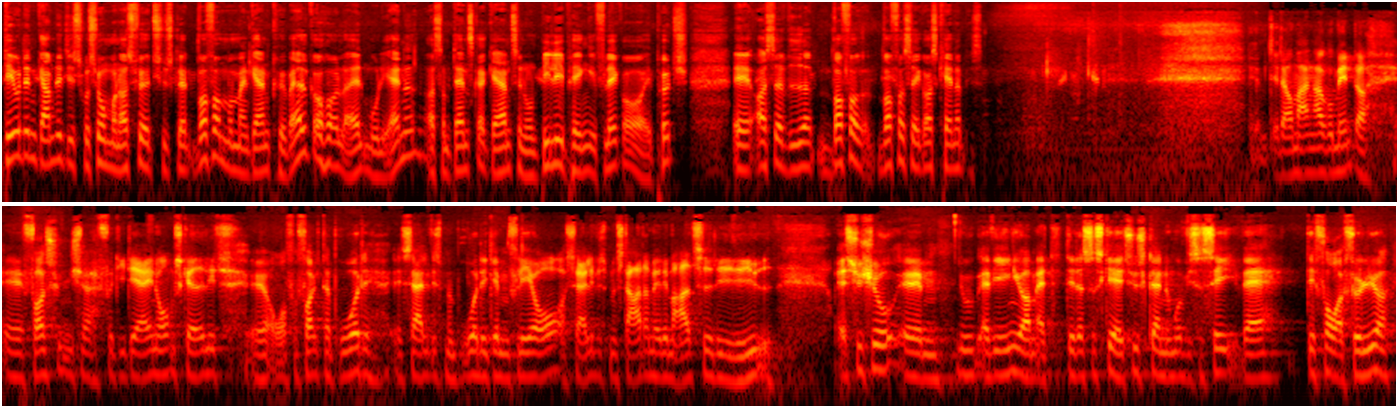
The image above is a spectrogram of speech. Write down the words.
det er jo den gamle diskussion, man også fører i Tyskland. Hvorfor må man gerne købe alkohol og alt muligt andet, og som dansker gerne til nogle billige penge i Flækgaard og i Pøtsch, øh, og så videre. Hvorfor, hvorfor så ikke også cannabis? Jamen, Det er der jo mange argumenter øh, for, synes jeg, fordi det er enormt skadeligt øh, over for folk, der bruger det, øh, særligt hvis man bruger det gennem flere år, og særligt hvis man starter med det meget tidligt i livet. Og jeg synes jo, øh, nu er vi enige om, at det, der så sker i Tyskland, nu må vi så se, hvad det får af følger.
